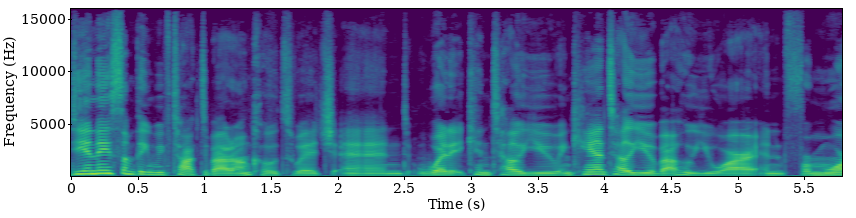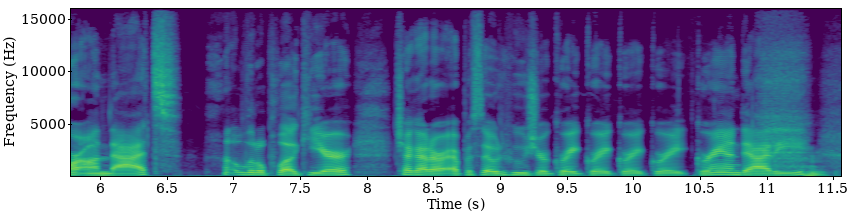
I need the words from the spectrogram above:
DNA is something we've talked about on Code Switch and what it can tell you and can't tell you about who you are. And for more on that, a little plug here. Check out our episode, Who's Your Great Great Great Great Granddaddy?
